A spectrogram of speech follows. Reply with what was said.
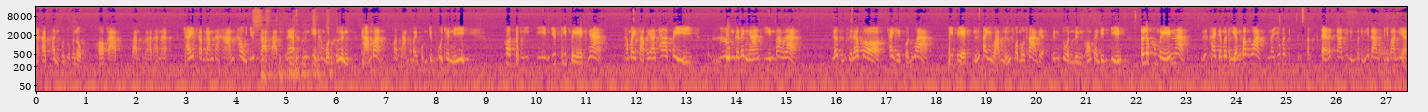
นะครับ ท่านพุทธุกนกขอกราบความกรุณาท่านนะใช้กำลังทหารเข้ายึดปราสาทและพื้นที่ทั้งหมดคืน ถามว่าข้อสามทำไมผมจึงพูดเช่นนี้ก็ทีจีนยึดทิเบตง่ะทำไมสหประชาชาติไปลุมกันเล่นงานจีนบ้างล่ะ แล้วถึงเสร็จแล้วก็ใช้เหตุผลว่าทิเบต หรือไต้หวันหรือฟอร์โมซาเนี่ยเป็นส่วนหนึ่งของแผ่นดินจีน ก็แล้วเขมรล่ะ หรือใครจะมาเถียงบ้างว่าในยุคแต่รัชกาลที่หนึ่งมาถึงกาลปัจจุบันเนี่ย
